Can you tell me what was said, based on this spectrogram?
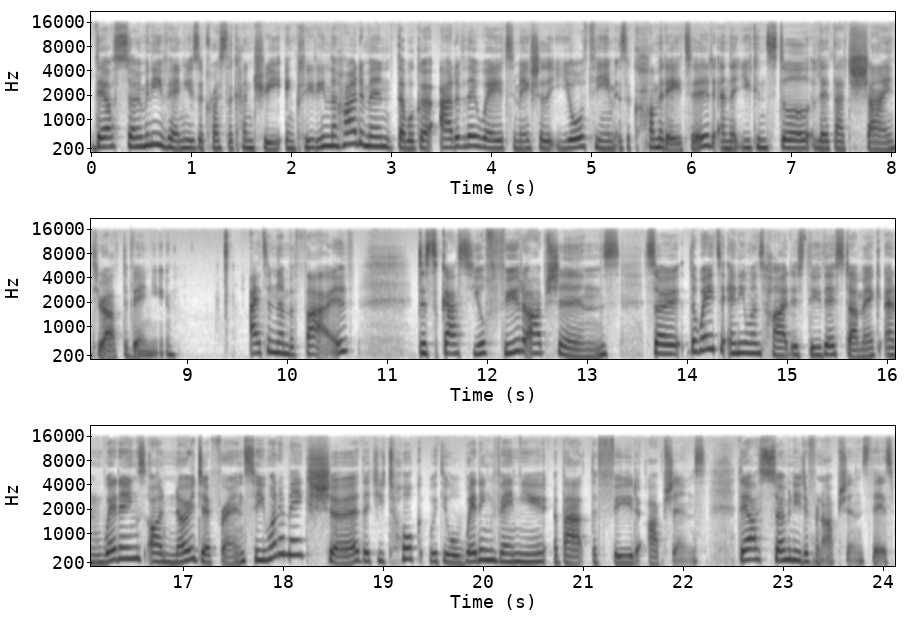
there are so many venues across the country, including the Hardiman, that will go out of their way to make sure that your theme is accommodated and that you can still let that shine throughout the venue. Item number five discuss your food options. So, the way to anyone's heart is through their stomach, and weddings are no different. So, you want to make sure that you talk with your wedding venue about the food options. There are so many different options. There's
